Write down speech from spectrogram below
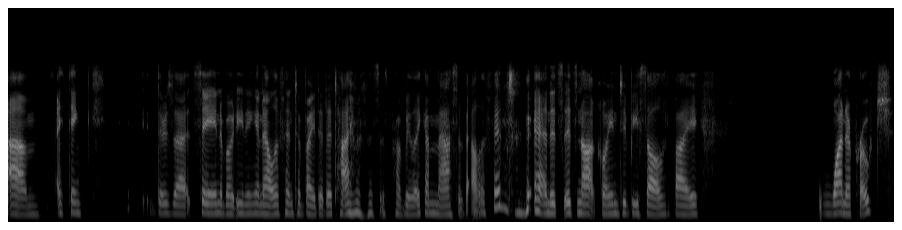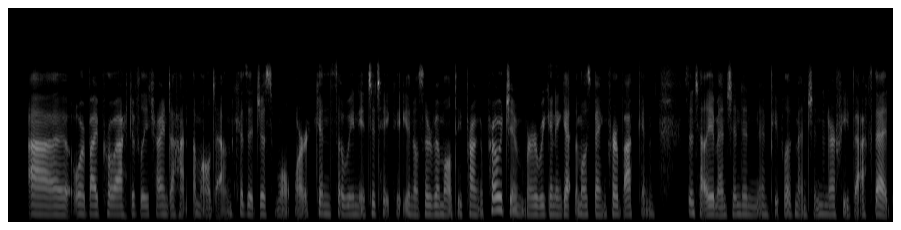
um, I think there's that saying about eating an elephant a bite at a time and this is probably like a massive elephant and it's it's not going to be solved by one approach uh, or by proactively trying to hunt them all down because it just won't work and so we need to take you know sort of a multi-pronged approach and where are we going to get the most bang for a buck and Natalia mentioned and, and people have mentioned in our feedback that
